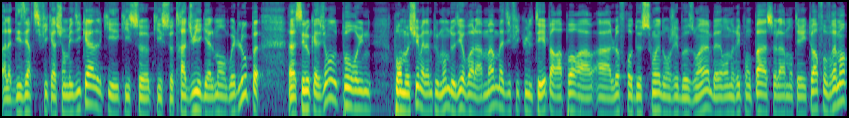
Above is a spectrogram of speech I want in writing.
à la désertification médicale qui, qui, se, qui se traduit également en Guadeloupe. c'est l'occasion pour une pour monsieur et madame tout le monde de dire voilà, ma, ma difficulté par rapport à, l'offre de soins dont j'ai besoin, ben, on ne répond pas à cela à mon territoire. faut vraiment,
